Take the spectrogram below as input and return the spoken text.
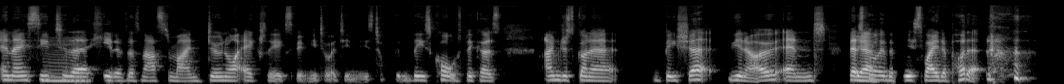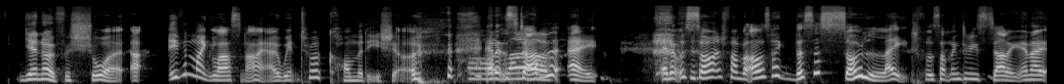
And I said mm. to the mm. head of this mastermind, do not actually expect me to attend these, these calls because I'm just going to be shit, you know? And that's yeah. probably the best way to put it. yeah, no, for sure. Uh, even like last night, I went to a comedy show oh, and it love. started at eight and it was so much fun. But I was like, this is so late for something to be starting. And I,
